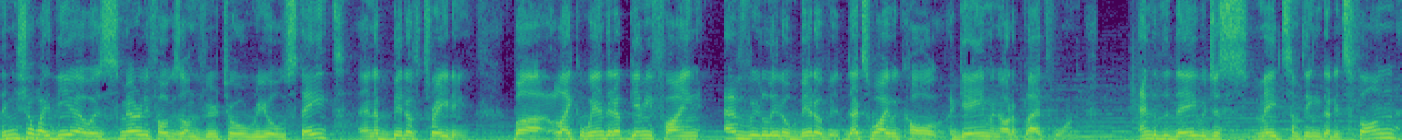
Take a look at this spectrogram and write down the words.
The initial idea was merely focused on virtual real estate and a bit of trading. But like we ended up gamifying every little bit of it. That's why we call a game and not a platform. End of the day, we just made something that it's fun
